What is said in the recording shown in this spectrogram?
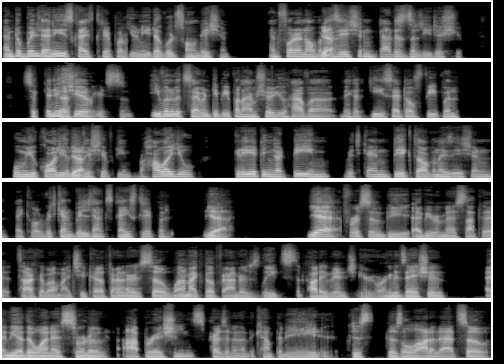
And to build any skyscraper, you need a good foundation. And for an organization, yeah. that is the leadership. So can you yes. share it's even with 70 people, I'm sure you have a like a key set of people whom you call your yeah. leadership team. How are you creating a team which can take the organization, like, or which can build that skyscraper? Yeah. Yeah. First, it would be, I'd be remiss not to talk about my two co founders. So, one of my co founders leads the product engineering organization, and the other one is sort of operations president of the company. Just there's a lot of that. So,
